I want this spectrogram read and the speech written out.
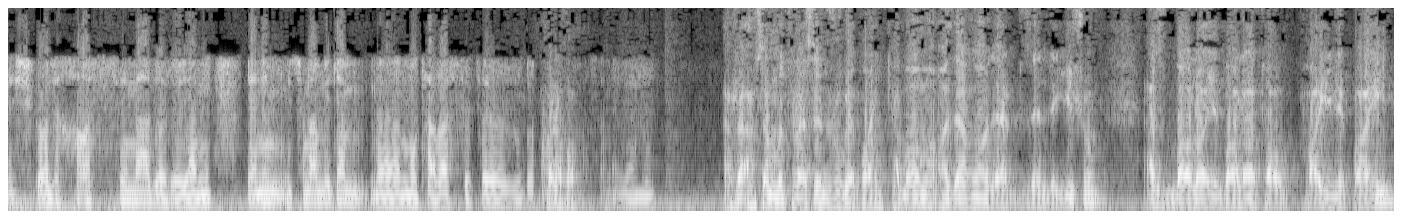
اشکال خاصی نداره. یعنی یعنی می‌تونم بگم متوسط رو به پایین خب. مثلا. یعنی اصلا متوسط رو به پایین. تمام آدم ها در زندگیشون از بالای بالا تا پایین پایین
